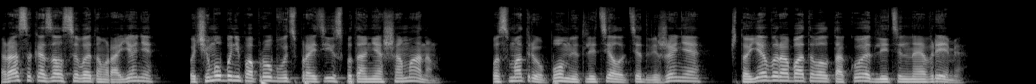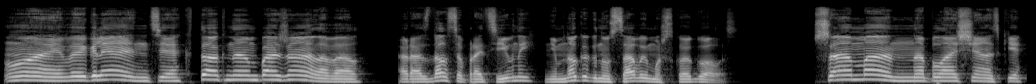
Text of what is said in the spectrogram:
Раз оказался в этом районе, почему бы не попробовать пройти испытание шаманом? Посмотрю, помнит ли тело те движения, что я вырабатывал такое длительное время. «Ой, вы гляньте, кто к нам пожаловал!» Раздался противный, немного гнусавый мужской голос. «Шаман на площадке!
